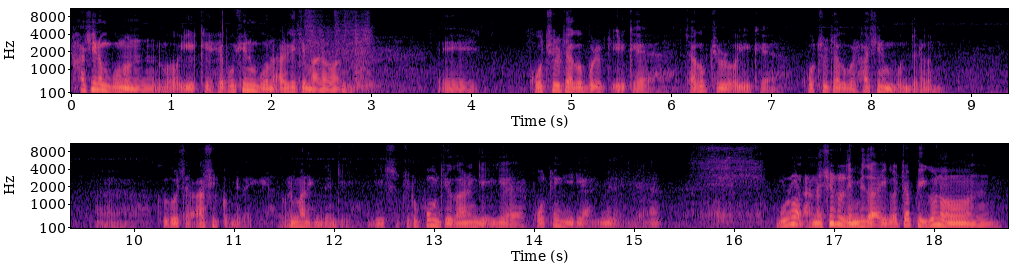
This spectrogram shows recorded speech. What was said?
하시는 분은 뭐 이렇게 해보시는 분은 알겠지만은 이 고철 작업을 이렇게 작업줄로 이렇게 고철 작업을 하시는 분들은 어, 그것을 아실 겁니다. 이게 얼마나 힘든지 이 스티로폼 제거하는 게 이게 보통 일이 아닙니다. 이게 물론 안 하셔도 됩니다. 이거 어차피 이거는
